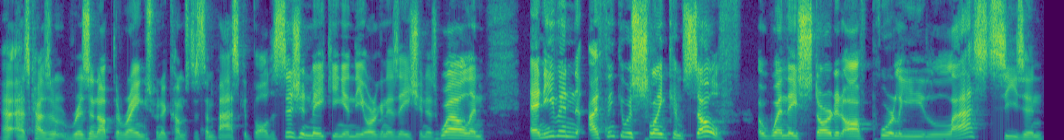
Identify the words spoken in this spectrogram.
has kind of risen up the ranks when it comes to some basketball decision making in the organization as well. And and even I think it was Schlenk himself uh, when they started off poorly last season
